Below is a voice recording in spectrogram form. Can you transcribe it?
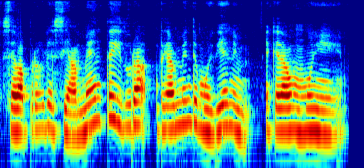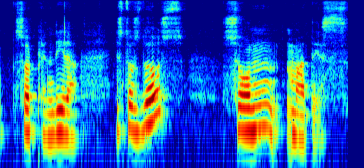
se va progresivamente y dura realmente muy bien y he quedado muy sorprendida. Estos dos son mates.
